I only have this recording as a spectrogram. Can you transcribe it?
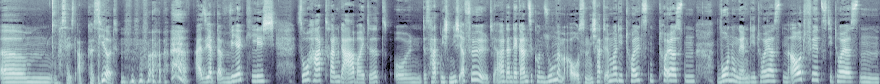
ähm, was heißt abkassiert? also ich habe da wirklich so hart dran gearbeitet und das hat mich nicht erfüllt. Ja, dann der ganze Konsum im Außen. Ich hatte immer die tollsten, teuersten Wohnungen, die teuersten Outfits, die teuersten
